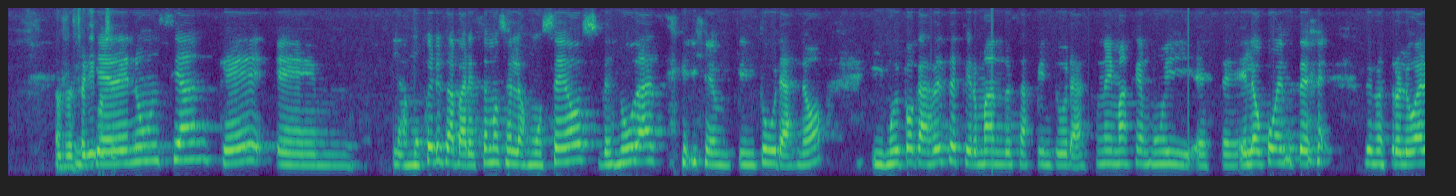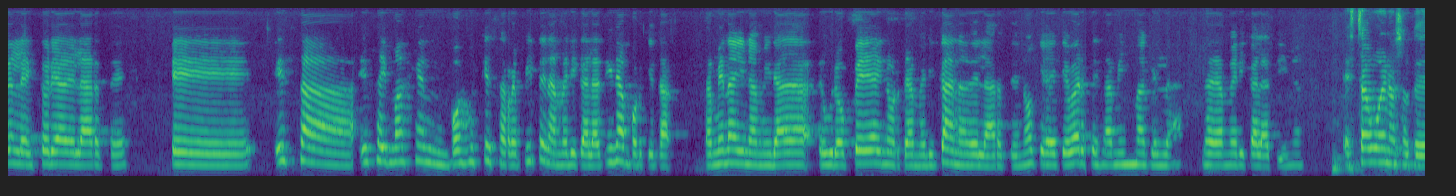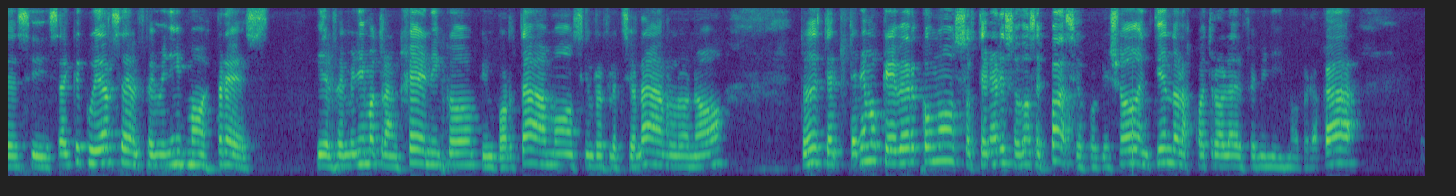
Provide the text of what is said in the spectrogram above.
que denuncian que em, las mujeres aparecemos en los museos desnudas y en pinturas, ¿no? Y muy pocas veces firmando esas pinturas. Una imagen muy este, elocuente de nuestro lugar en la historia del arte. Eh, esa, esa imagen, vos ves que se repite en América Latina porque también hay una mirada europea y norteamericana del arte, ¿no? Que hay que ver que es la misma que la de América Latina. Está bueno eso que decís. Hay que cuidarse del feminismo express y del feminismo transgénico que importamos sin reflexionarlo, ¿no? Entonces tenemos que ver cómo sostener esos dos espacios, porque yo entiendo las cuatro olas del feminismo, pero acá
